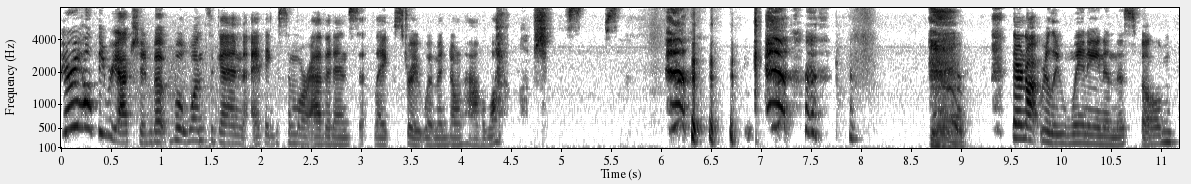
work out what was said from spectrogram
very healthy reaction, but but once again, I think some more evidence that like straight women don't have a lot of options. Yeah. They're not really winning in this film.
